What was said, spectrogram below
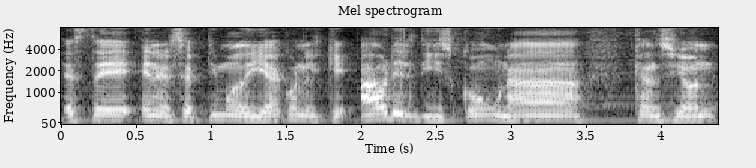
este en el séptimo día con el que abre el disco, una canción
